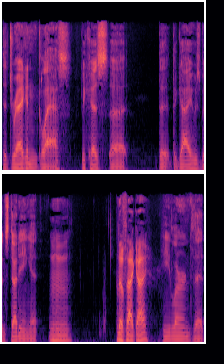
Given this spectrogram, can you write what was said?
the dragon glass, because uh, the the guy who's been studying it mm-hmm. The fat guy. he learned that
